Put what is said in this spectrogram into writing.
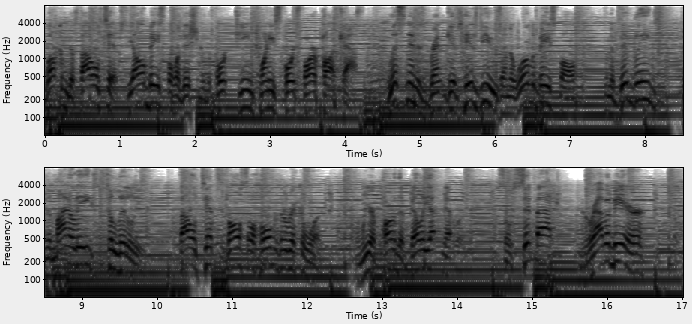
Welcome to Foul Tips, the all baseball edition of the 1420 Sports Bar podcast. Listen in as Brent gives his views on the world of baseball from the big leagues to the minor leagues to Little League. Foul Tips is also home to the Rick Award, and we are part of the Belly Up Network. So sit back, grab a beer,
